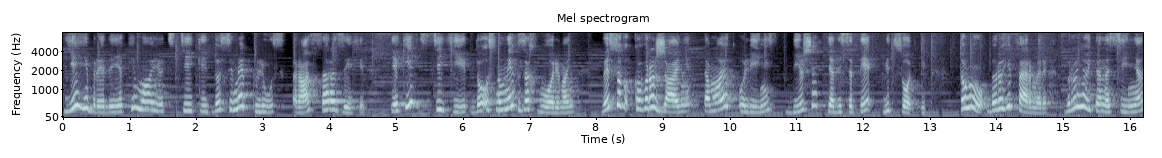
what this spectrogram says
є гібриди, які мають стійкість до 7 плюс раз заразихи, які стійкі до основних захворювань, високоврожайні та мають олійність більше 50%. Тому, дорогі фермери, бронюйте насіння,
